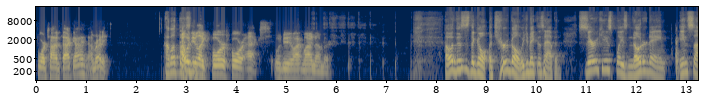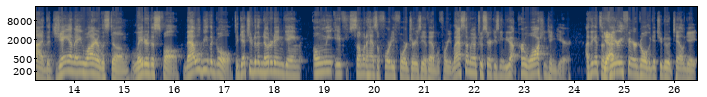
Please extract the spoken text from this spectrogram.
four time fat guy, I'm ready. How about this? I would do like four four X would be my, my number. How about this is the goal? A true goal. We can make this happen. Syracuse plays Notre Dame inside the JMA Wireless Dome later this fall. That will be the goal to get you to the Notre Dame game only if someone has a 44 jersey available for you. Last time we went to a Syracuse game, you got per Washington gear. I think it's a very fair goal to get you to a tailgate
